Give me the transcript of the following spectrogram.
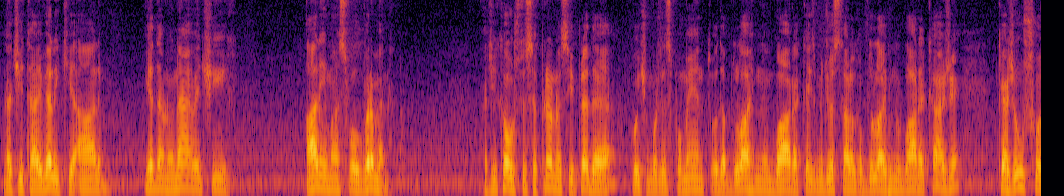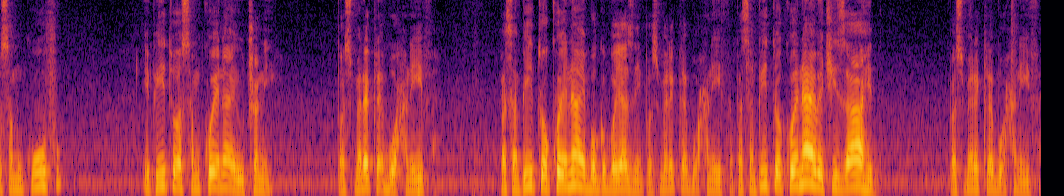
znači taj veliki alim, jedan od najvećih alima svog vremena. Znači kao što se prenosi predaja, koju ću možda spomenuti od Abdullah ibn Mubaraka, između ostalog Abdullah ibn Mubarak kaže, kaže ušao sam u Kufu i pitao sam ko je najučaniji pa smo rekli Ebu Hanife. Pa sam pitao ko je najbogobojazniji, pa smo rekli Ebu Hanife. Pa sam pitao ko je najveći zahid, pa smo rekli Ebu Hanife.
